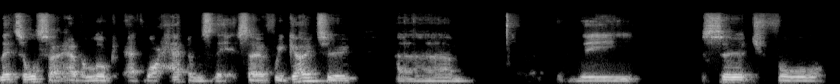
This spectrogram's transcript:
let's also have a look at what happens there. So if we go to um, the search for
